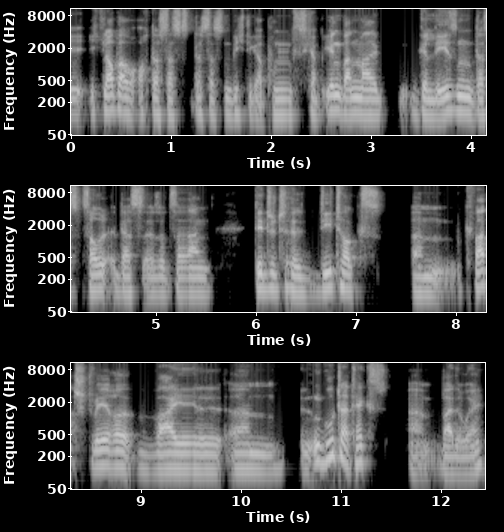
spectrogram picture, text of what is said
ich glaube auch, dass das, dass das ein wichtiger Punkt ist. Ich habe irgendwann mal gelesen, dass, dass äh, sozusagen Digital Detox ähm, Quatsch wäre, weil ähm, ein guter Text, ähm, by the way,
